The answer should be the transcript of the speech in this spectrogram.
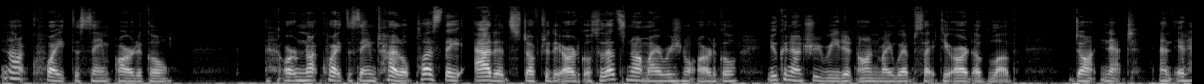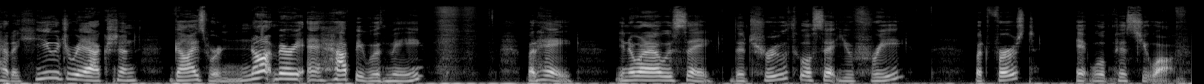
Not quite the same article, or not quite the same title. Plus, they added stuff to the article. So that's not my original article. You can actually read it on my website, theartoflove.net. And it had a huge reaction. Guys were not very eh, happy with me. But hey, you know what I always say the truth will set you free, but first, it will piss you off.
